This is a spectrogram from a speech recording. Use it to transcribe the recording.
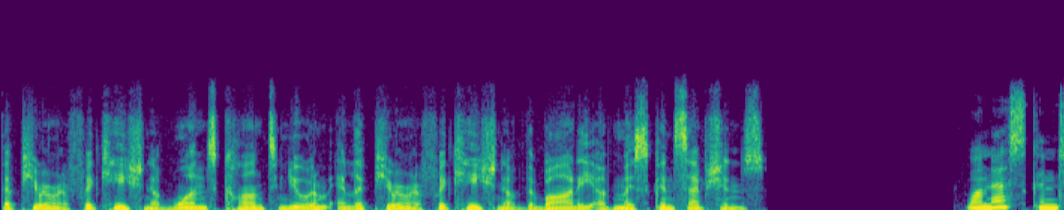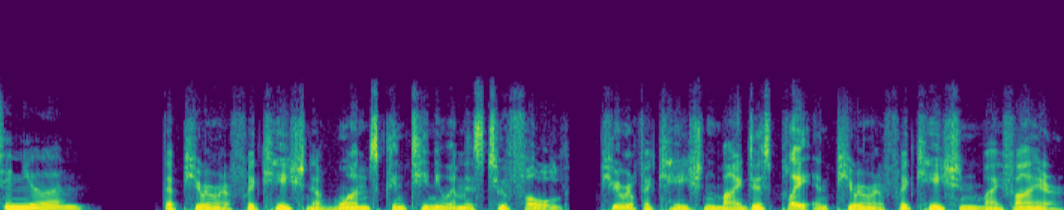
the purification of one's continuum and the purification of the body of misconceptions. one's continuum, The purification of one's continuum is twofold purification by display and purification by fire.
